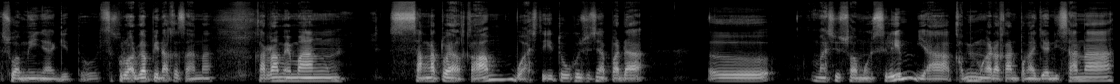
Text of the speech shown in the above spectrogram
suaminya gitu. Sekeluarga pindah ke sana. Karena memang sangat welcome Bu Asti itu khususnya pada eh, mahasiswa muslim ya kami mengadakan pengajian di sana.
